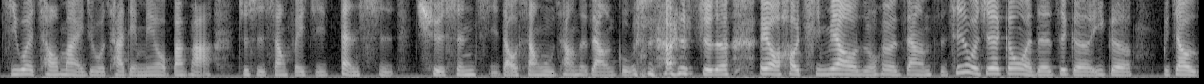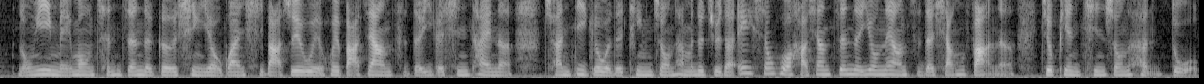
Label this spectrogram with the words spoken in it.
机位超卖，结果差点没有办法就是上飞机，但是却升级到商务舱的这样的故事，他就觉得哎呦，好奇妙，怎么会有这样子？其实我觉得跟我的这个一个。比较容易美梦成真的个性也有关系吧，所以我也会把这样子的一个心态呢传递给我的听众，他们都觉得哎，生活好像真的用那样子的想法呢，就变轻松的很多。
